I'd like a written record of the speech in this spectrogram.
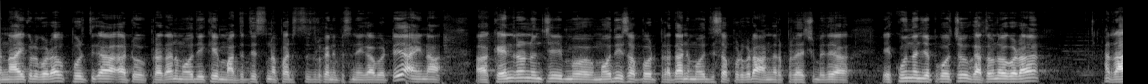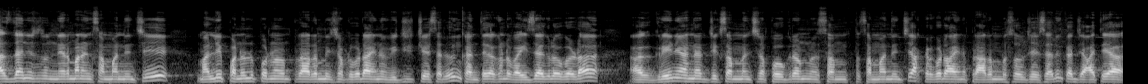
నాయకులు కూడా పూర్తిగా అటు ప్రధాని మోదీకి మద్దతు ఇస్తున్న పరిస్థితులు కనిపిస్తున్నాయి కాబట్టి ఆయన కేంద్రం నుంచి మో- మోదీ సపోర్ట్ ప్రధాని మోదీ సపోర్ట్ కూడా ఆంధ్రప్రదేశ్ మీద ఎక్కువ ఉందని చెప్పుకోవచ్చు. గతంలో కూడా రాజధాని నిర్మాణానికి సంబంధించి మళ్ళీ పనులు పునః ప్రారంభించినప్పుడు కూడా ఆయన విజిట్ చేశారు. ఇంకా అంతేకాకుండా వైజాగ్లో కూడా గ్రీన్ ఎనర్జీకి సంబంధించిన ప్రోగ్రామ్ సం సంబంధించి అక్కడ కూడా ఆయన ప్రారంభోత్సవాలు చేశారు. ఇంకా జాతీయ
